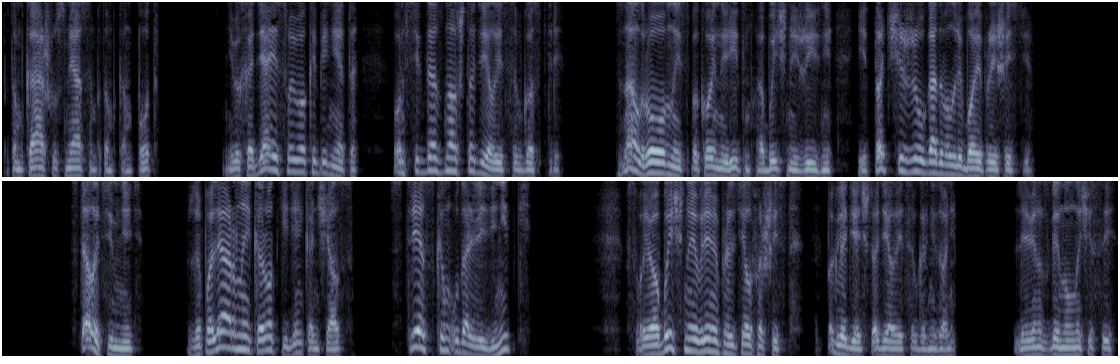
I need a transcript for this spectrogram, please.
потом кашу с мясом, потом компот. Не выходя из своего кабинета, он всегда знал, что делается в госпитале знал ровный и спокойный ритм обычной жизни и тотчас же угадывал любое происшествие. Стало темнеть. Заполярный короткий день кончался. С треском ударили зенитки. В свое обычное время пролетел фашист. Поглядеть, что делается в гарнизоне. Левин взглянул на часы.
